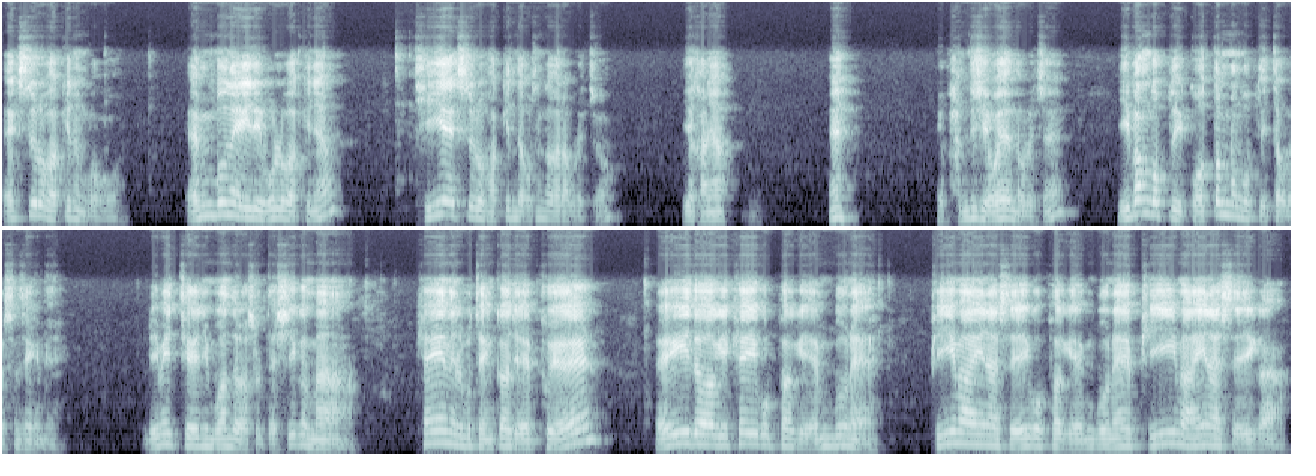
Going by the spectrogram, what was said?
x로 바뀌는 거고, n분의 1이 뭘로 바뀌냐? dx로 바뀐다고 생각하라고 그랬죠? 이해 가냐? 예? 이거 반드시 외워야 된다고 그랬지? 이 방법도 있고 어떤 방법도 있다고 그랬어, 선생님이. 리미트 n이 무한대로 왔을 때 시그마 k는 1부터 n까지 f에 a 더하기 k 곱하기 n분의 b 마이너스 a 곱하기 n분의 b 마이너스 a가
